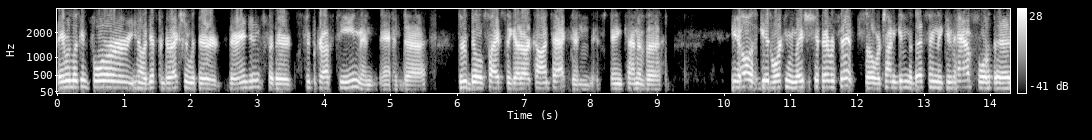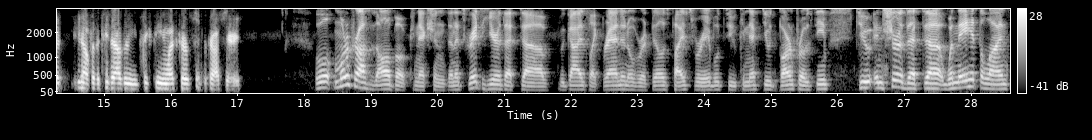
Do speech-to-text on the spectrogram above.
they were looking for you know a different direction with their their engines for their Supercross team, and and uh, through Bill's Pipes they got our contact, and it's been kind of a you know, a good working relationship ever since. So we're trying to give them the best thing they can have for the, you know, for the 2016 West Coast Supercross Series. Well, motocross is all about connections, and it's great to hear that uh, guys like Brandon over at Bill's Pipes were able to connect you with the Barn Pros team to ensure that uh, when they hit the lines,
